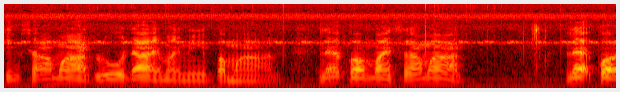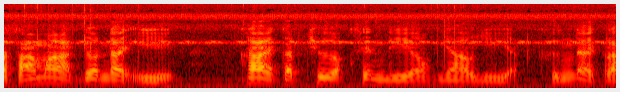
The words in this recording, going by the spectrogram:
จึงสามารถรู้ได้ไม่มีประมาณ และก็ไม่สามารถ และก็สามารถย่นได้อีก คล้ายกับเชือกเส้นเดียว ยาวเหยียดขึงได้ไกล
